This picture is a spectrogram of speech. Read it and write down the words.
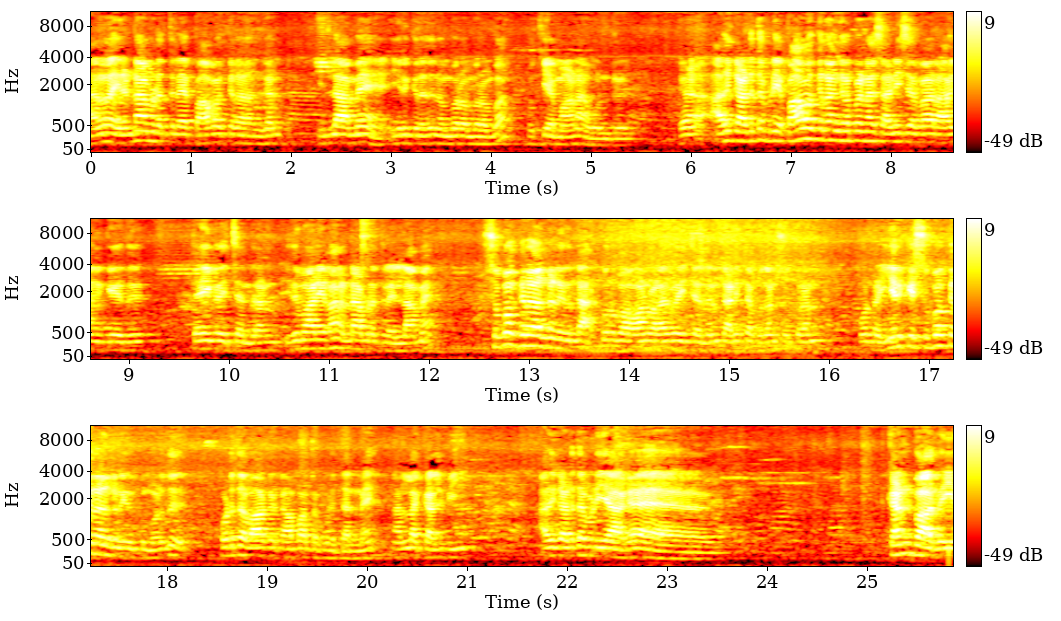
அதனால இரண்டாம் இடத்துல பாவக்கிரகங்கள் இல்லாம இருக்கிறது ரொம்ப ரொம்ப ரொம்ப முக்கியமான ஒன்று. அதுக்கு அடுத்தபடியே பாவக்கிரகங்கிறப்ப என்ன? சனி செவ்வாய் ராகு கேது தேய்விரை சந்திரன் இது மாதிரியெல்லாம் ரெண்டாம் இடத்துல இல்லாமல் சுபகிரகங்கள் இருந்தால் குரு பகவான் வளர்விரை சந்திரன் தனித்த புதன் சுக்கிரன் போன்ற இயற்கை சுபகிரகங்கள் இருக்கும் பொழுது கொடுத்த வாக்கை காப்பாற்றக்கூடிய தன்மை நல்ல கல்வி. அதுக்கு அடுத்தபடியாக கண் பார்வை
